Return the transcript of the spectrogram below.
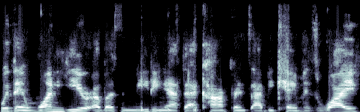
Within one year of us meeting at that conference i became his wife.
